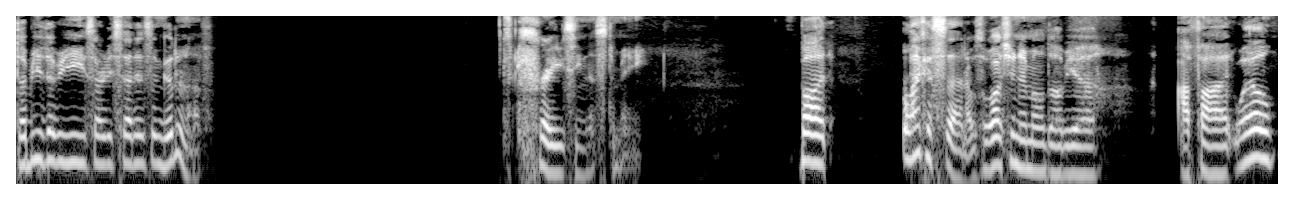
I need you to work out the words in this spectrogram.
WWE's already said isn't good enough. It's craziness to me. But, like I said, I was watching MLW. I thought, well,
